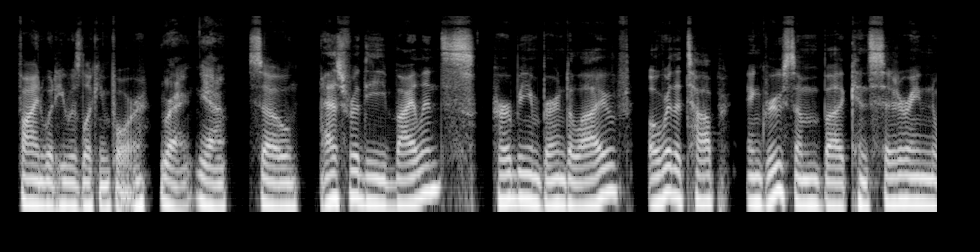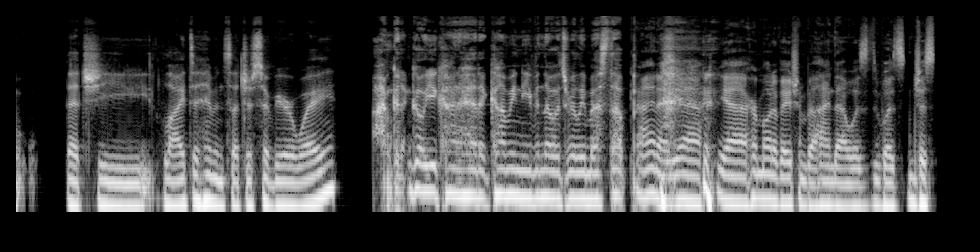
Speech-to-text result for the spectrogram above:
find what he was looking for. right. Yeah, So, as for the violence, her being burned alive, over the top and gruesome, but considering that she lied to him in such a severe way, I'm going to go, you kind of had it coming, even though it's really messed up. kind of. Yeah, yeah. Her motivation behind that was was just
